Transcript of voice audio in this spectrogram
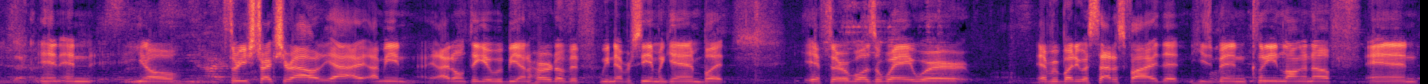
Exactly. And and you know, three strikes you're out. Yeah, I, I mean, I don't think it would be unheard of if we never see him again. But if there was a way where everybody was satisfied that he's been clean long enough and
